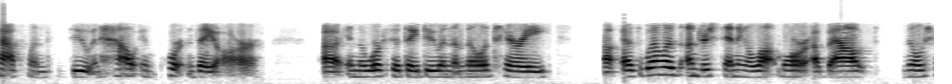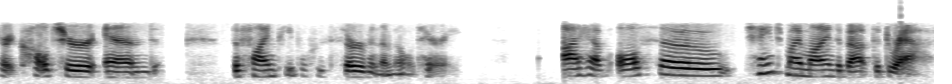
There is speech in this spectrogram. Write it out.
chaplains do and how important they are uh, in the work that they do in the military, uh, as well as understanding a lot more about military culture and the fine people who serve in the military. I have also changed my mind about the draft.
